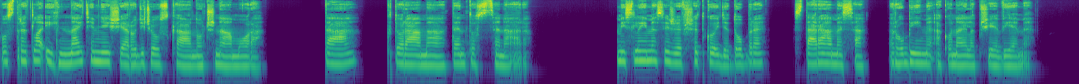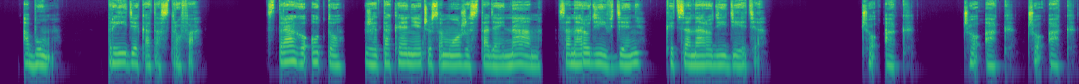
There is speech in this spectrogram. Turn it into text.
Postretla ich najtemnejšia rodičovská nočná mora. Tá, ktorá má tento scenár. Myslíme si, že všetko ide dobre, staráme sa, robíme ako najlepšie vieme. A bum, príde katastrofa. Strach o to, že také niečo sa môže stať aj nám, sa narodí v deň, keď sa narodí dieťa. Čo ak? Čo ak? Čo ak?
